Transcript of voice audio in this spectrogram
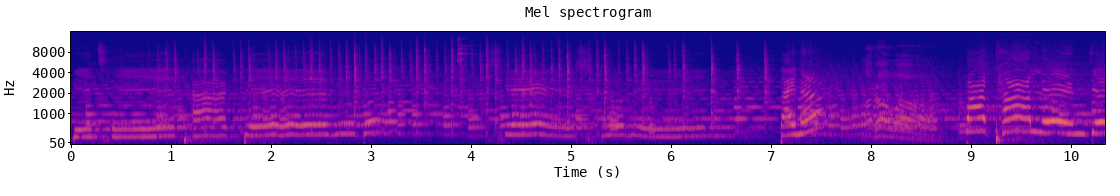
বেছে থাকে শেষ হবে তাই না? পাঠালেন যে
